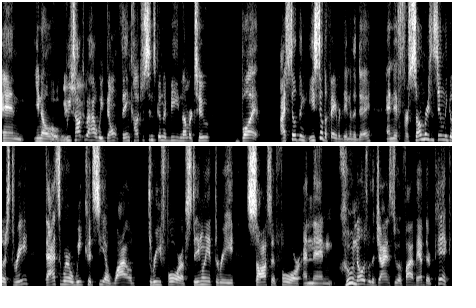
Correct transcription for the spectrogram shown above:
And, you know, Holy we shit. talked about how we don't think Hutchinson's going to be number two, but I still think he's still the favorite at the end of the day. And if for some reason Stingley goes three, that's where we could see a wild three, four of Stingley at three, Sauce at four, and then who knows what the Giants do at five? They have their pick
